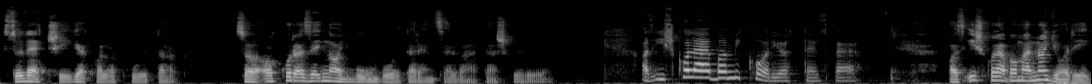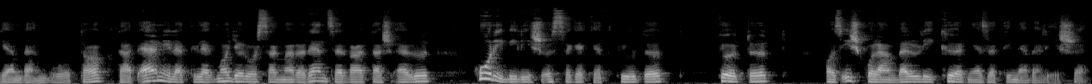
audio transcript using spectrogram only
szövetségek alakultak. Szóval akkor az egy nagy boom volt a rendszerváltás körül. Az iskolában mikor jött ez be? Az iskolában már nagyon régenben voltak, tehát elméletileg Magyarország már a rendszerváltás előtt horribilis összegeket küldött, költött az iskolán belüli környezeti nevelésre.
